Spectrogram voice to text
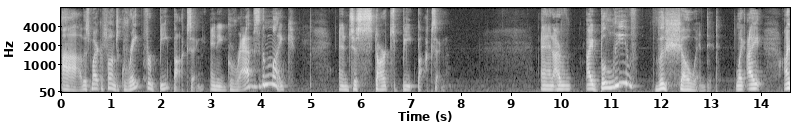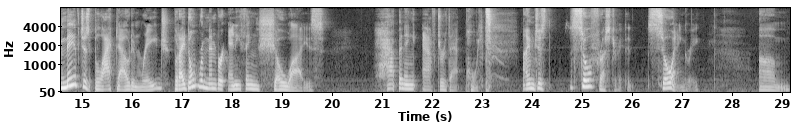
Ah, this microphone's great for beatboxing. And he grabs the mic and just starts beatboxing. And I I believe the show ended. Like I I may have just blacked out in rage, but I don't remember anything show-wise happening after that point. I'm just so frustrated, so angry. Um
